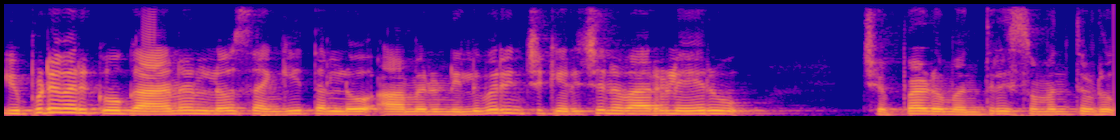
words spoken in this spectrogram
ఇప్పటి వరకు గానంలో సంగీతంలో ఆమెను నిలువరించి గెలిచిన వారు లేరు చెప్పాడు మంత్రి సుమంతుడు.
